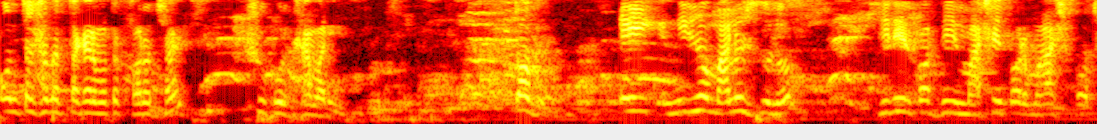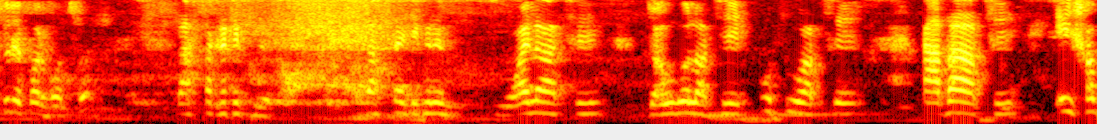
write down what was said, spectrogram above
পঞ্চাশ হাজার টাকার মতো খরচ হয় শুকর খামারি। তবে এই নিরীহ মানুষগুলো দিনের পর দিন, মাসের পর মাস, বছরের পর বছর রাস্তাঘাটে ঘুরে। রাস্তায় যেখানে ময়লা আছে, জঙ্গল আছে, কচু আছে, কাদা আছে, এই সব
